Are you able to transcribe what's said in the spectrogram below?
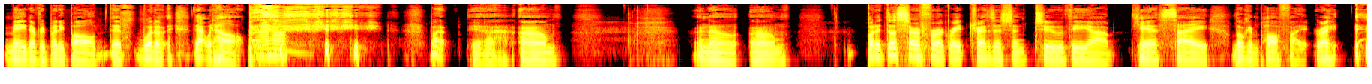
made everybody bald. That would have that would help. Uh-huh. but yeah, um, no, um, but it does serve for a great transition to the uh, KSI Logan Paul fight, right?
